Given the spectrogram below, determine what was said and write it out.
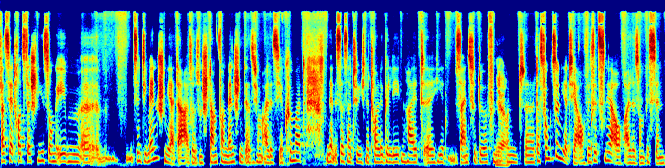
was ja trotz der Schließung eben äh, sind die Menschen ja da, also es ist ein Stamm von Menschen, der sich um alles hier kümmert. Und dann ist das natürlich eine tolle Gelegenheit, äh, hier sein zu dürfen. Ja. Und äh, das funktioniert ja auch. Wir sitzen ja auch alle so ein bisschen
